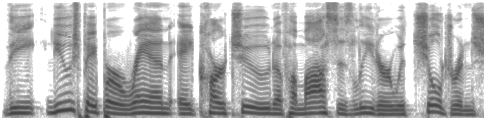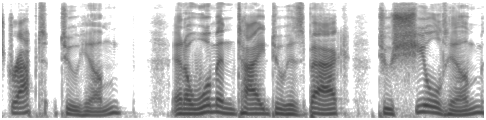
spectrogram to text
The newspaper ran a cartoon of Hamas's leader with children strapped to him and a woman tied to his back to shield him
